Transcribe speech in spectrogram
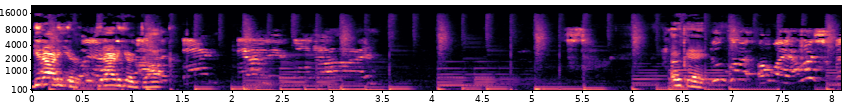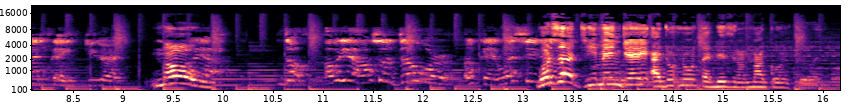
Get out of here. Get out of here, Doc. Okay. Oh wait, I'm gonna you guys. No. Oh yeah, oh, also don't worry. Okay, let's see. What is that demon gate? I don't know what that is, and I'm not going through it.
